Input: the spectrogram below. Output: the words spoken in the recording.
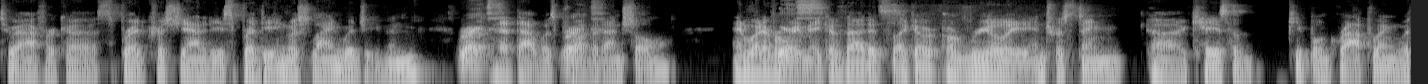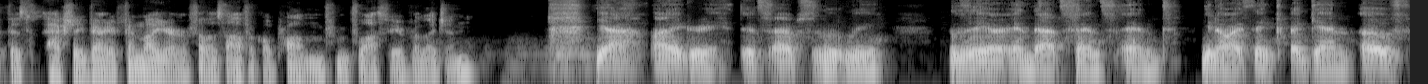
to Africa, spread Christianity, spread the English language, even Right. that that was Right. providential. And whatever Yes. we make of that, it's like a, a really interesting uh, case of people grappling with this actually very familiar philosophical problem from philosophy of religion. Yeah, I agree. It's absolutely there in that sense. And, you know, I think again of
